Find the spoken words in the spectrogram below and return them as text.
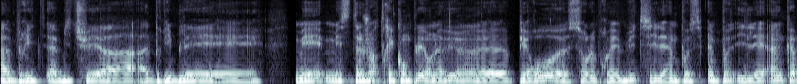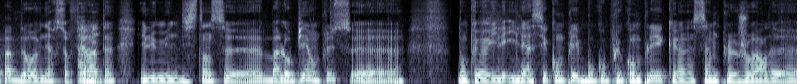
abri- habitué à, à dribbler. Et... Mais, mais c'est un joueur très complet, on l'a vu. Hein. Euh, Perrault, euh, sur le premier but, il est, impos- il est incapable de revenir sur Ferrat. oui. hein. Il lui met une distance euh, balle au pied en plus. euh. donc euh, il, il est assez complet, beaucoup plus complet qu'un simple joueur de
